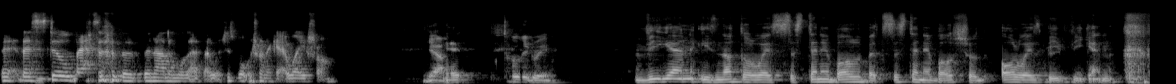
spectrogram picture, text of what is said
they're, they're mm. still better than, than, animal leather, which is what we're trying to get away from. Yeah, totally agree. Vegan is not always sustainable, but sustainable should always be vegan.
